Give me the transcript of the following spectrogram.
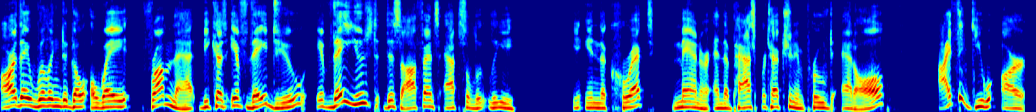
are they willing to go away from that? Because if they do, if they used this offense absolutely in the correct manner and the pass protection improved at all, I think you are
